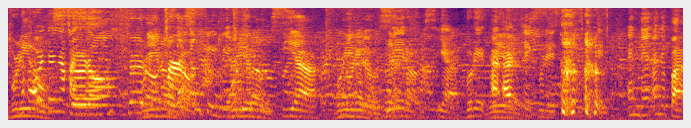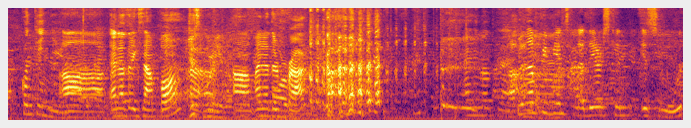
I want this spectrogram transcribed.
Burritos. turtle, turtle, Burritos. Turtle. amphibian. Burritos. Yeah. Burritos. Burritos, yeah. Burrito. I, I'll Burritos. take burritos. Okay. And then ano pa? Continue. Um, another example. Just Uh, burritos. Um, another Or- frog. Animal planet. Yung amphibians pala, their skin is smooth.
